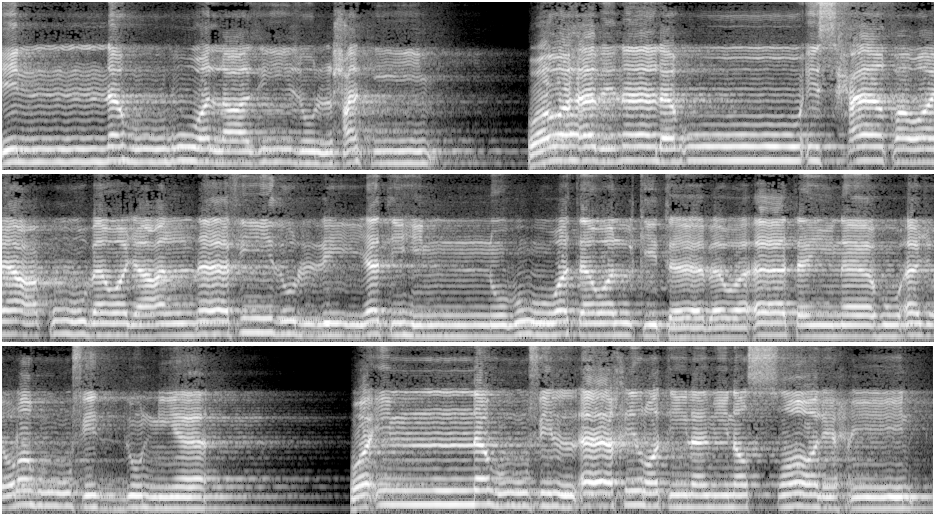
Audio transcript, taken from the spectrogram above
إنه هو العزيز الحكيم. ووهبنا له إسحاق ويعقوب وجعلنا في ذريته النبوة والكتاب وآتيناه أجره في الدنيا. وإنه في الآخرة لمن الصالحين.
